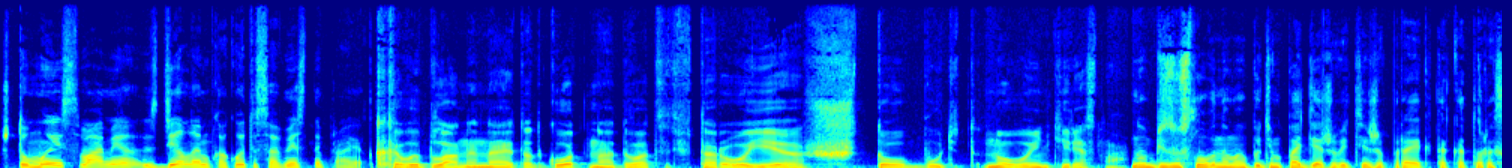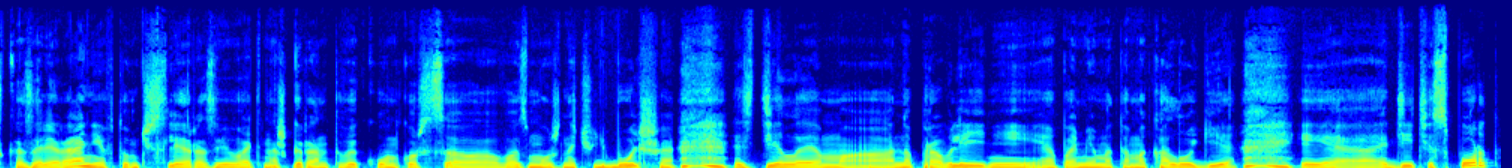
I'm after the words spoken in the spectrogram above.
что мы с вами сделаем какой-то совместный проект. Каковы планы на этот год, на 22-е? Что будет нового и интересного? Ну, безусловно, мы будем поддерживать те же проекты, о которых сказали ранее, в том числе развивать наш грантовый конкурс, а, возможно, чуть больше сделаем а, направлений, помимо там экологии и а, дети спорт.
